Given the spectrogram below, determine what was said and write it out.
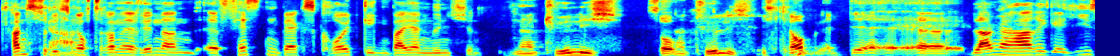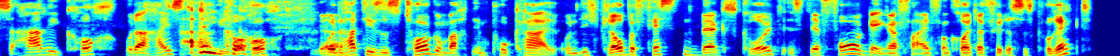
kannst du ja. dich noch daran erinnern, äh, Festenbergs Kreuz gegen Bayern München? Natürlich. So, Natürlich. Ich glaube, der äh, Langhaarige hieß Harry Koch oder heißt Harry, Harry Koch, Koch ja. und hat dieses Tor gemacht im Pokal. Und ich glaube, Festenbergs Kreuz ist der Vorgängerverein von Kräuter für, das ist korrekt?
